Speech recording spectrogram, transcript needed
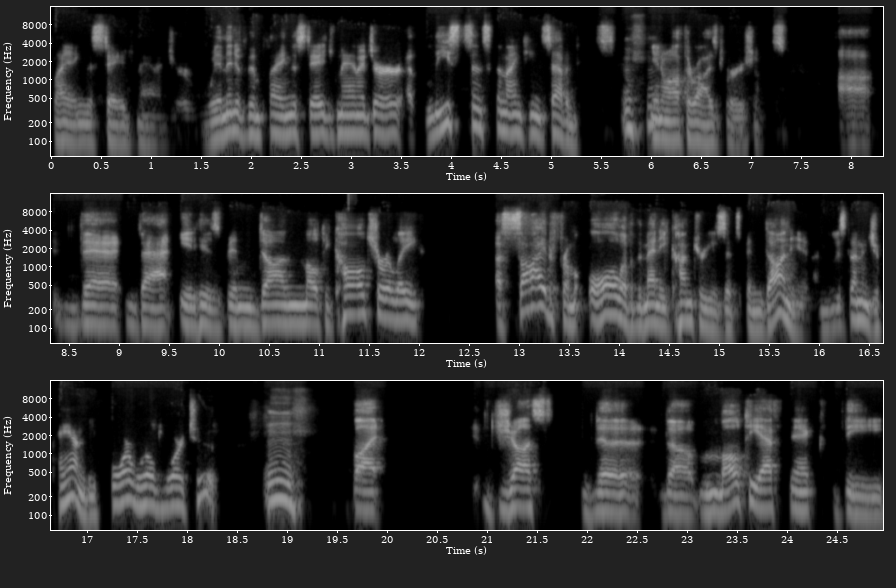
playing the stage manager. Women have been playing the stage manager at least since the 1970s mm-hmm. in authorized versions. Uh, that that it has been done multiculturally, aside from all of the many countries it's been done in. I mean, it was done in Japan before World War II, mm. but just the the multi-ethnic, the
